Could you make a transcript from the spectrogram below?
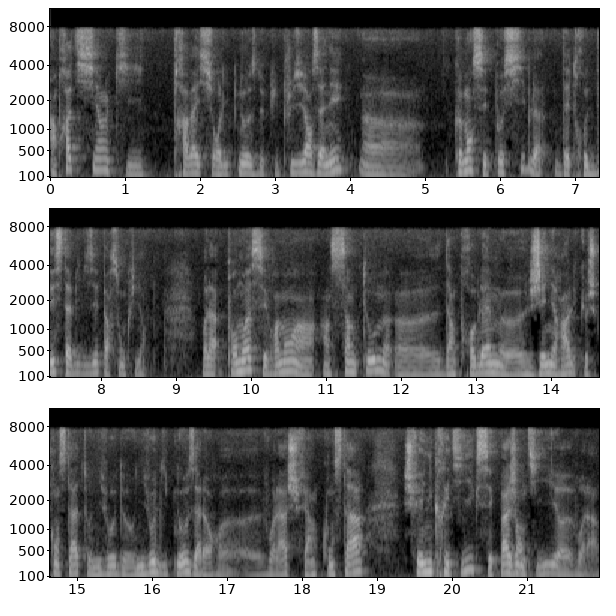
un praticien qui travaille sur l'hypnose depuis plusieurs années, euh, comment c'est possible d'être déstabilisé par son client? Voilà, pour moi, c'est vraiment un, symptôme euh, d'un problème général que je constate au niveau de, au niveau de l'hypnose. Alors, voilà, je fais un constat, je fais une critique, c'est pas gentil, voilà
